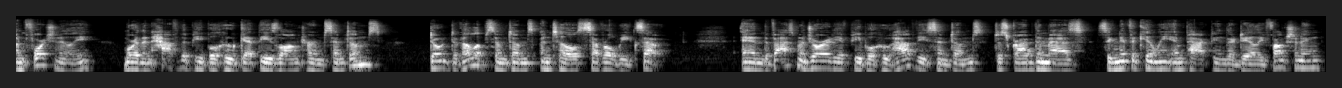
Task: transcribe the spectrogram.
unfortunately, more than half of the people who get these long-term symptoms don't develop symptoms until several weeks out. And the vast majority of people who have these symptoms describe them as significantly impacting their daily functioning,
